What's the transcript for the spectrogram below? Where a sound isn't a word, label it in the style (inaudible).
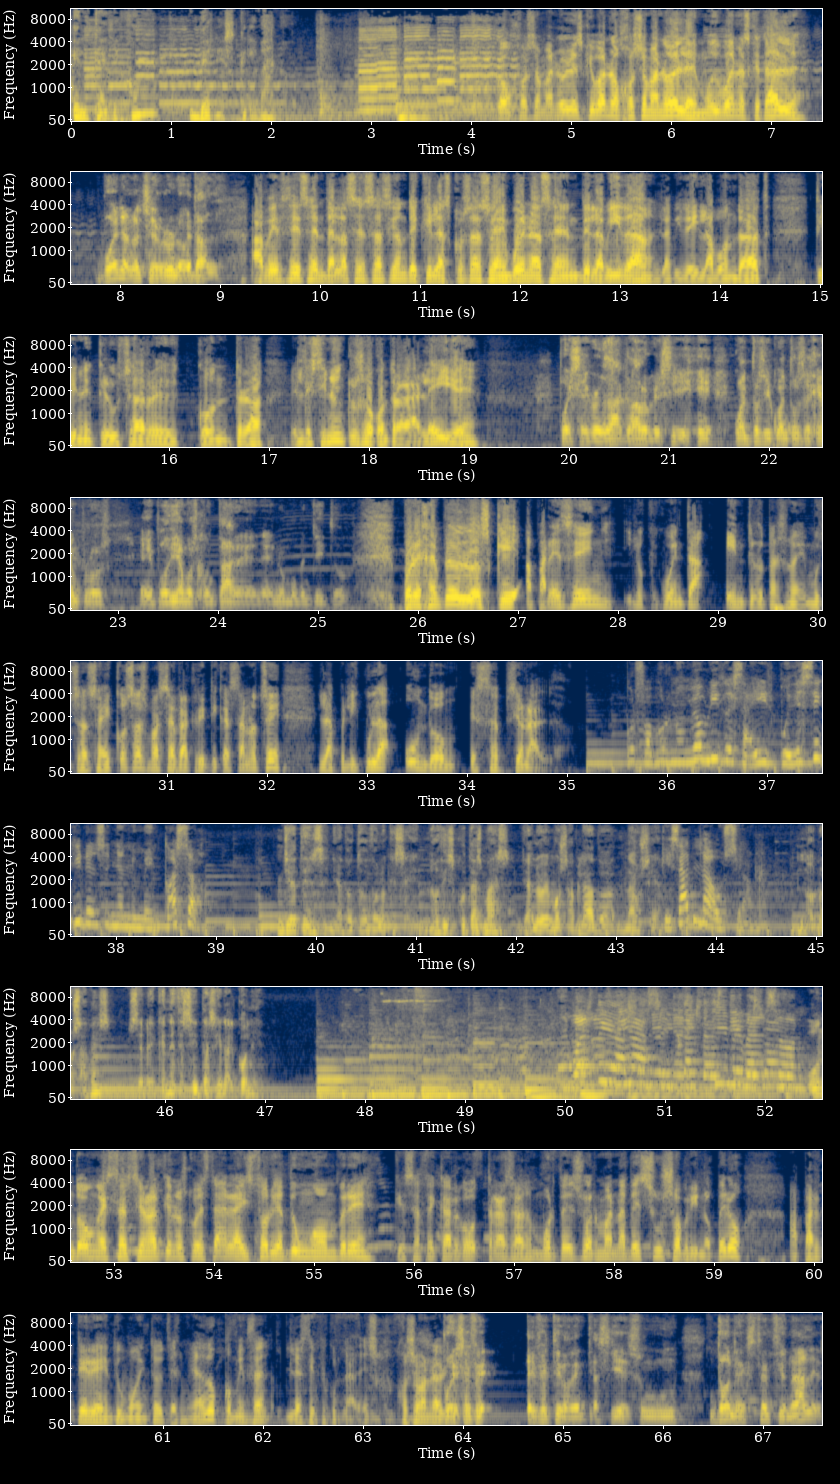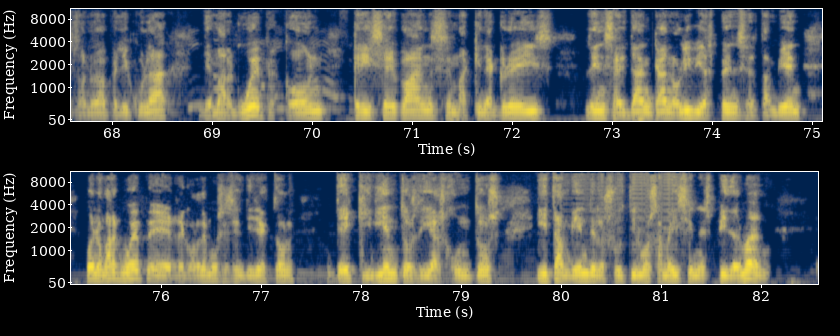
El callejón del escribano. Con José Manuel Escribano. José Manuel, muy buenas, ¿qué tal? Buenas noches, Bruno, ¿qué tal? A veces eh, da la sensación de que las cosas eh, buenas eh, de la vida, la vida y la bondad, tienen que luchar eh, contra el destino, incluso contra la ley, ¿eh? Pues es verdad, claro que sí. (laughs) ¿Cuántos y cuántos ejemplos eh, podíamos contar en, en un momentito? Por ejemplo, los que aparecen y lo que cuenta, entre otras eh, muchas eh, cosas, va a ser la crítica esta noche, la película Un don excepcional. Por favor, no me obligues a ir. Puedes seguir enseñándome en casa. Ya te he enseñado todo lo que sé. No discutas más. Ya lo hemos hablado ad nauseam. ¿Qué es ad nauseam? ¿No lo sabes? Se ve que necesitas ir al cole. Buenos días, señorita Stevenson. Un don excepcional que nos cuenta la historia de un hombre que se hace cargo tras la muerte de su hermana de su sobrino, pero a partir de un momento determinado comienzan las dificultades. José Manuel. Pues efe- efectivamente, así es. Un don excepcional. Es la nueva película de Mark Webb con Chris Evans, McKenna Grace, Lindsay Duncan, Olivia Spencer también. Bueno, Mark Webb, eh, recordemos, es el director de 500 días juntos y también de los últimos Amazing Spider-Man.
